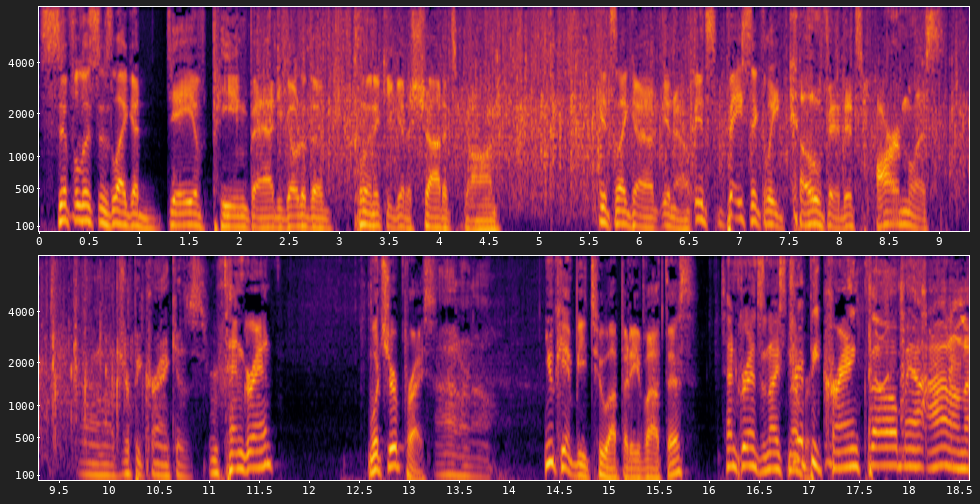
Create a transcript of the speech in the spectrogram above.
Syphilis is like a day of peeing bad. You go to the clinic, you get a shot, it's gone. It's like a, you know, it's basically COVID. It's harmless. I don't know. Drippy Crank is. 10 grand? What's your price? I don't know. You can't be too uppity about this. 10 grand's a nice number. Drippy Crank, though, man, I don't know.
